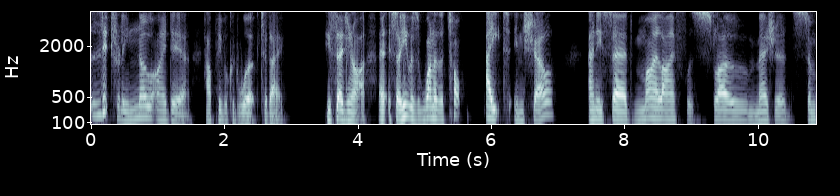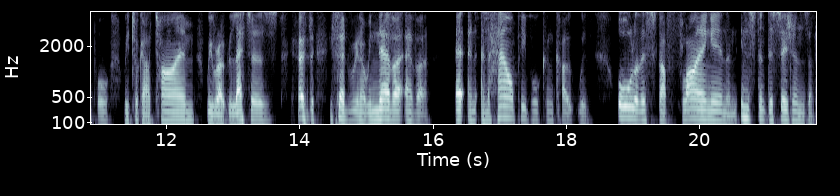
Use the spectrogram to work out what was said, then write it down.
literally no idea how people could work today. He said you know so he was one of the top eight in shell and he said, My life was slow, measured, simple. We took our time. We wrote letters. he said, You know, we never, ever, and, and how people can cope with all of this stuff flying in and instant decisions. And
